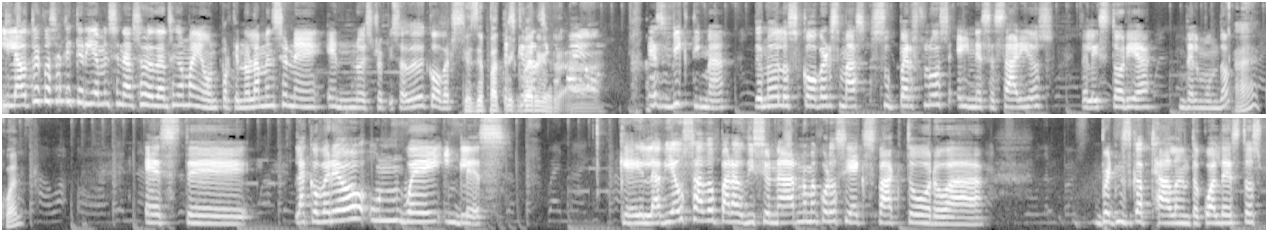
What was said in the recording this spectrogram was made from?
Y la otra cosa que quería mencionar sobre Dancing on My Own, porque no la mencioné en nuestro episodio de covers, que es de Patrick Berger es víctima de uno de los covers más superfluos e innecesarios de la historia del mundo. ¿Ah? ¿Cuál? Este. La covereó un güey inglés que la había usado para audicionar, no me acuerdo si a X Factor o a Britain's Got Talent o cuál de estos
